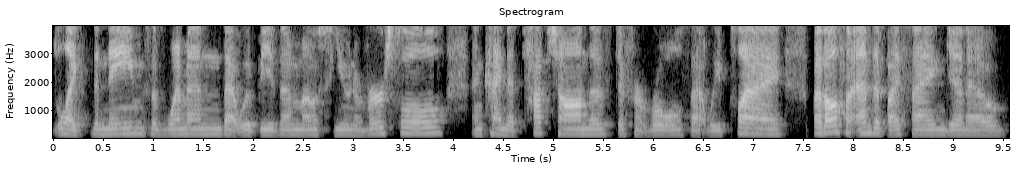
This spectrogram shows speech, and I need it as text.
like the names of women that would be the most universal and kind of touch on those different roles that we play, but also ended by saying, you know,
